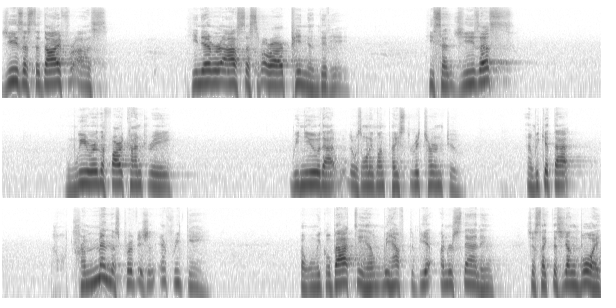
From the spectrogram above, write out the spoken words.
Jesus to die for us. He never asked us for our opinion, did he? He sent Jesus. We were in the far country, we knew that there was only one place to return to. And we get that tremendous provision every day. But when we go back to Him, we have to be understanding, just like this young boy.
